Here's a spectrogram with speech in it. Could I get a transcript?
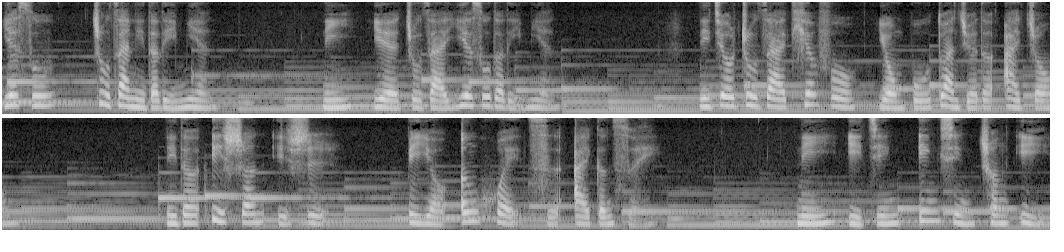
耶稣住在你的里面，你也住在耶稣的里面，你就住在天父永不断绝的爱中。你的一生一世，必有恩惠慈爱跟随。你已经因信称义，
